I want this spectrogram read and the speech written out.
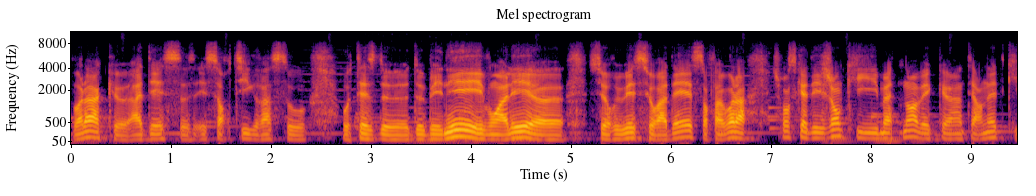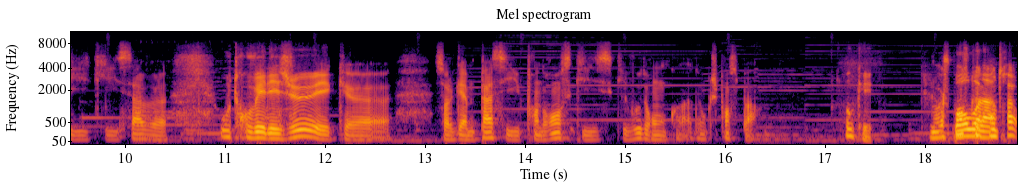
voilà que Hades est sorti grâce au, au test de, de Béné et vont aller euh, se ruer sur Hades. Enfin voilà, je pense qu'il y a des gens qui maintenant avec Internet qui, qui savent où trouver les jeux et que sur le Game Pass, ils prendront ce qu'ils ce qu'ils voudront. Quoi. Donc je pense pas. Ok. Moi, je Bon, pense que voilà. contraire-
